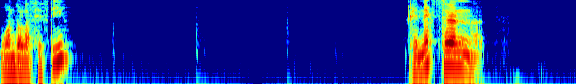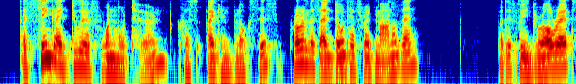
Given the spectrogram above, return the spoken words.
$1.50. Okay, next turn, I think I do have one more turn, because I can block this. Problem is I don't have red mana then. But if we draw red,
